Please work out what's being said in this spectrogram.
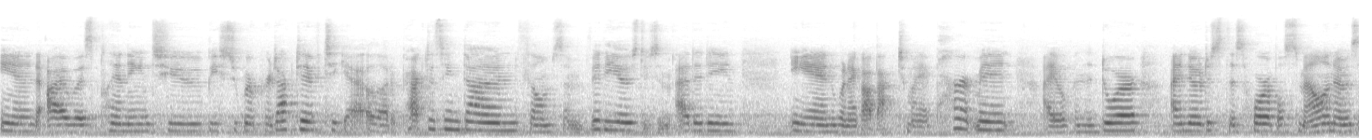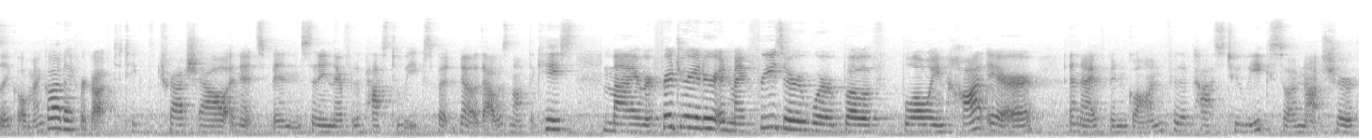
and I was planning to be super productive to get a lot of practicing done, film some videos, do some editing. And when I got back to my apartment, I opened the door, I noticed this horrible smell and I was like, oh my god, I forgot to take the trash out and it's been sitting there for the past two weeks. But no, that was not the case. My refrigerator and my freezer were both blowing hot air and I've been gone for the past two weeks, so I'm not sure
